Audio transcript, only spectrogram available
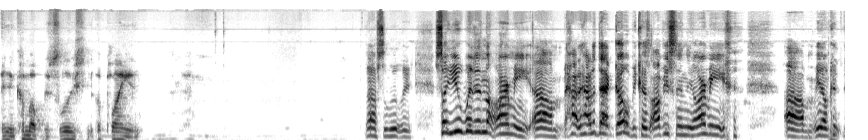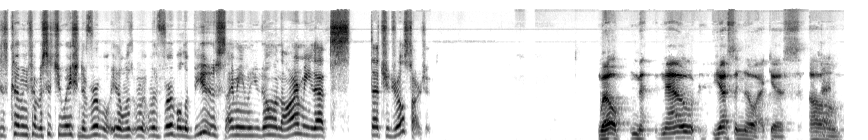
and then come up with a solution, a plan. Absolutely. So you went in the army. Um, how how did that go? Because obviously in the army, um, you know, just coming from a situation of verbal, you know, with, with, verbal abuse. I mean, when you go in the army, that's that's your drill sergeant. Well, now, yes and no, I guess. Um,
